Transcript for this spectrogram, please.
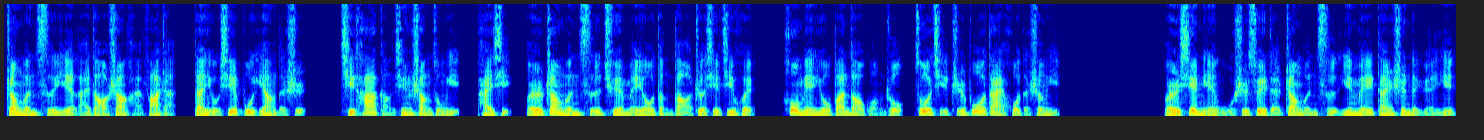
张文慈也来到上海发展。但有些不一样的是，其他港星上综艺拍戏，而张文慈却没有等到这些机会，后面又搬到广州做起直播带货的生意。而现年五十岁的张文慈，因为单身的原因，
